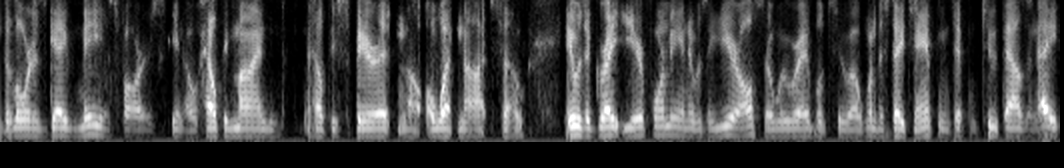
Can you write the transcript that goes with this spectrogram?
the Lord has gave me as far as you know healthy mind, healthy spirit and all, whatnot. So it was a great year for me, and it was a year also we were able to uh, win the state championship in 2008.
